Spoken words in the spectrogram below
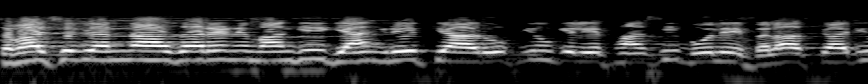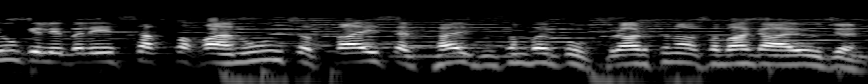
समाजसेवी अन्ना हजारे ने मांगी, गैंगरेप के आरोपियों के लिए फांसी, बोले बलात्कारियों के लिए बने सख्त कानून 27 28 दिसंबर को प्रार्थना सभा का आयोजन।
